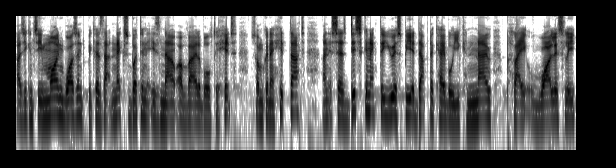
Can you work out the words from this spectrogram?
As you can see, mine wasn't because that next button is now available to hit. So I'm going to hit that and it says disconnect the USB adapter cable. You can now play wirelessly.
